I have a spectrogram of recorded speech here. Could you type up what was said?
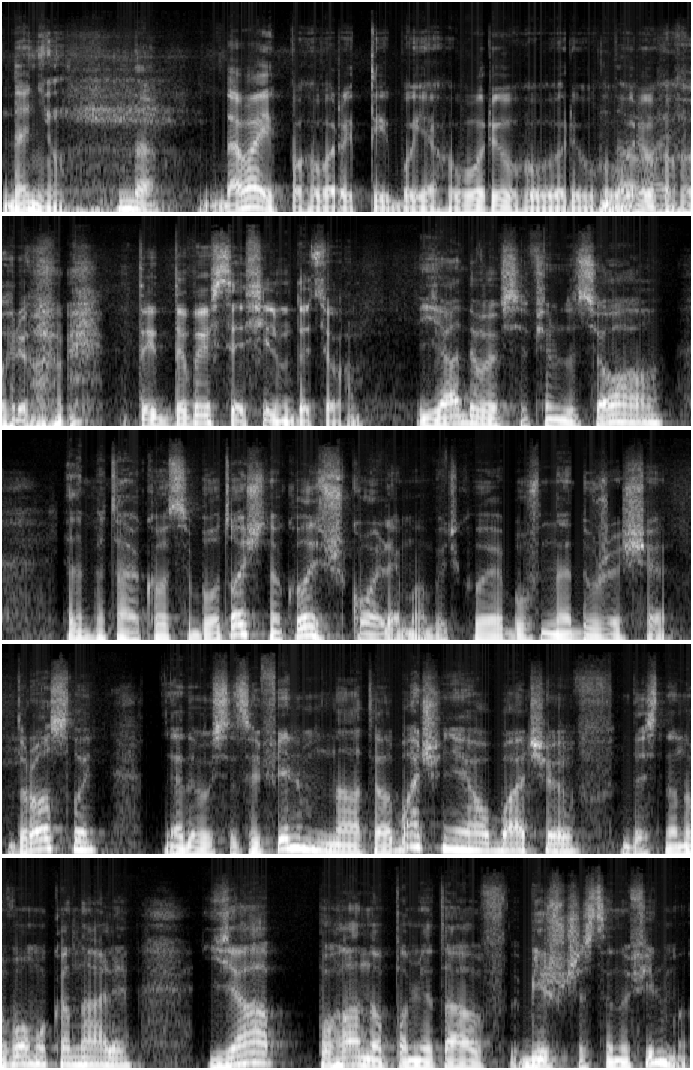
Даніл, Да. давай поговори ти, бо я говорю, говорю, говорю, Давай. говорю. Ти дивився фільм до цього? Я дивився фільм до цього. Я не пам'ятаю, коли це було точно, колись в школі, мабуть, коли я був не дуже ще дорослий. Я дивився цей фільм на телебаченні, я його бачив, десь на новому каналі. Я погано пам'ятав більшу частину фільму,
